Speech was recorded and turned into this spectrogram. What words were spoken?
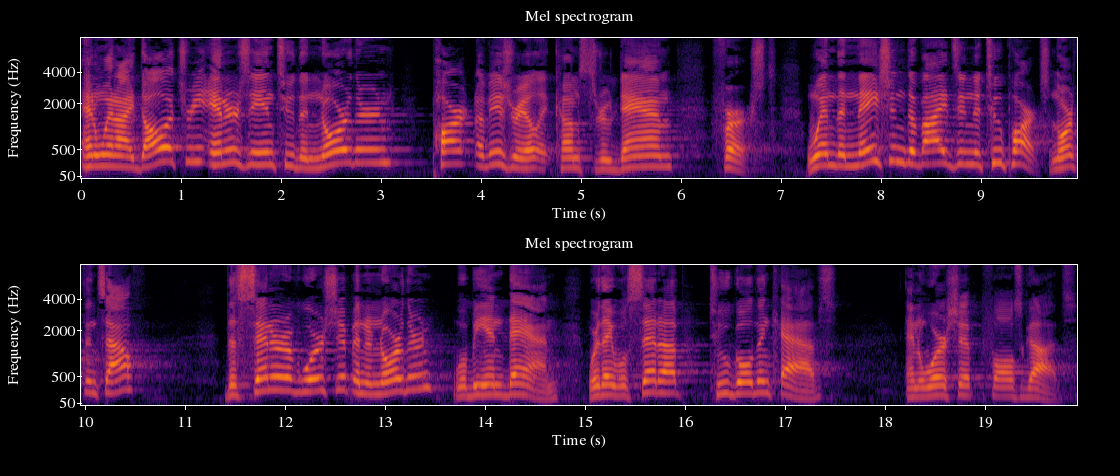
And when idolatry enters into the northern part of Israel, it comes through Dan first. When the nation divides into two parts, north and south, the center of worship in the northern will be in Dan, where they will set up two golden calves and worship false gods.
